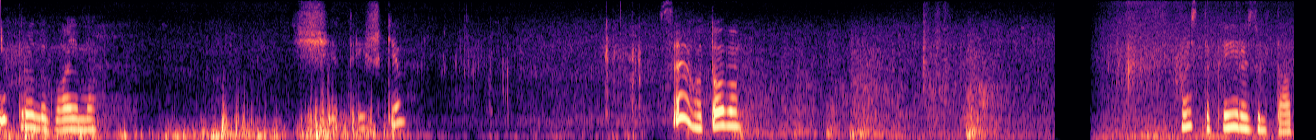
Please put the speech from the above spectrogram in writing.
І проливаємо ще трішки. Все готово. Ось такий результат.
